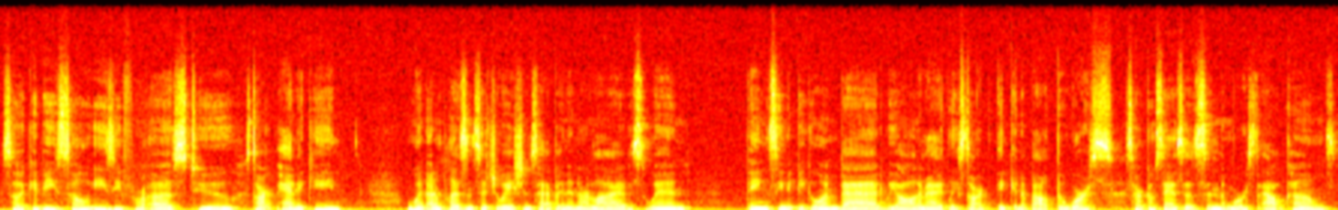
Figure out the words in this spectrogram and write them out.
So, it can be so easy for us to start panicking when unpleasant situations happen in our lives, when things seem to be going bad. We all automatically start thinking about the worst circumstances and the worst outcomes.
